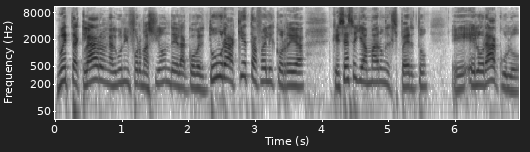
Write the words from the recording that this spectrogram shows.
no está claro en alguna información de la cobertura. Aquí está Félix Correa, que se hace llamar un experto. Eh, el oráculo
